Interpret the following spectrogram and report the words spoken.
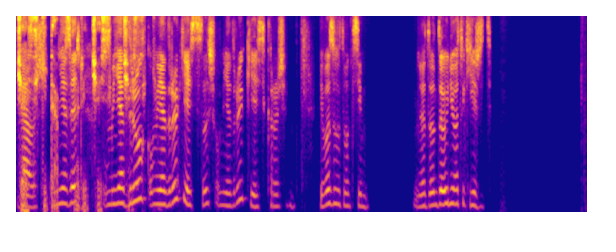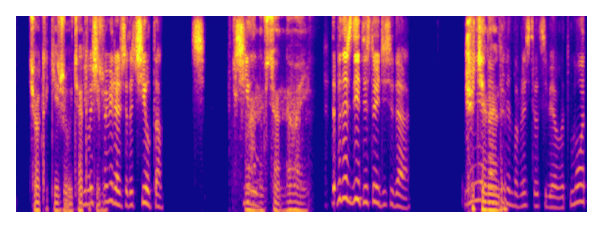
Да Часики, уж. У да, меня, знаешь, посмотри, у часики, меня друг, у часики. меня друг есть, слышь, у меня друг есть, короче, его зовут Максим. Вот он, у него такие же, Чё такие же, у у тебя него еще такие же? фамилия что-то Чил Ч- Ладно, все, давай. Да подожди, ты стой, иди сюда. Чё Мне тебе там надо? Филин попросил тебе вот, вот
